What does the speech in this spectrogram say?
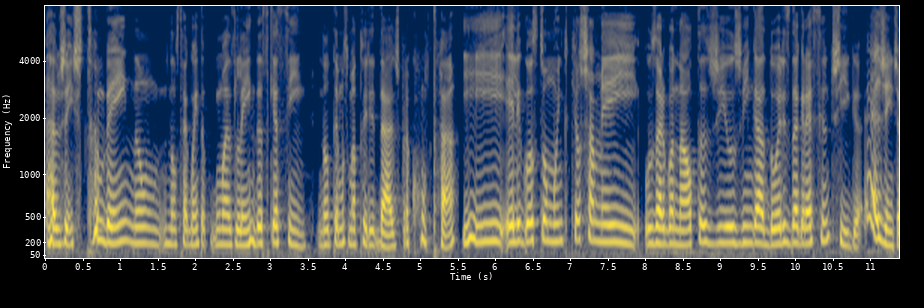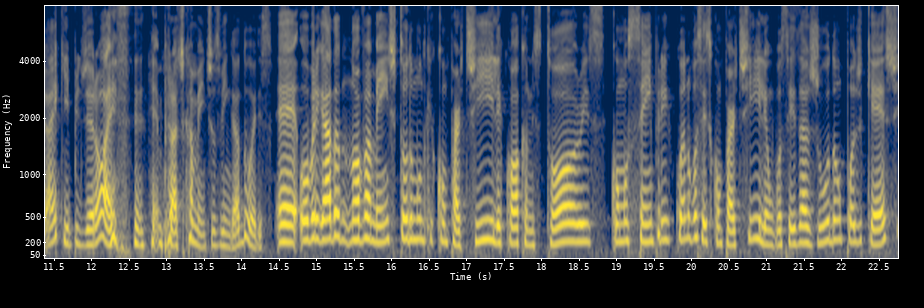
A gente também não, não se aguenta com algumas lendas que, assim, não temos maturidade para contar. E ele gostou muito que eu chamei os Argonautas de os Vingadores da Grécia Antiga. É, gente, a equipe de heróis é praticamente os Vingadores. É, obrigada novamente todo mundo que compartilha, coloca no stories. Como sempre, quando vocês compartilham, vocês ajudam o podcast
